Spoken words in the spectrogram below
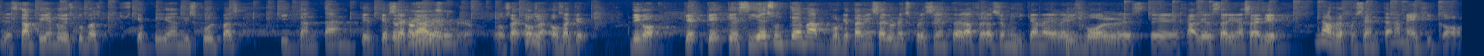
están pidiendo disculpas, pues, que pidan disculpas y tan tan, que, que se acabe. O sea, o, sea, o sea, que digo, que, que, que, si es un tema, porque también salió un expresidente de la Federación Mexicana de Béisbol, este, Javier Salinas, a decir, no representan a México,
